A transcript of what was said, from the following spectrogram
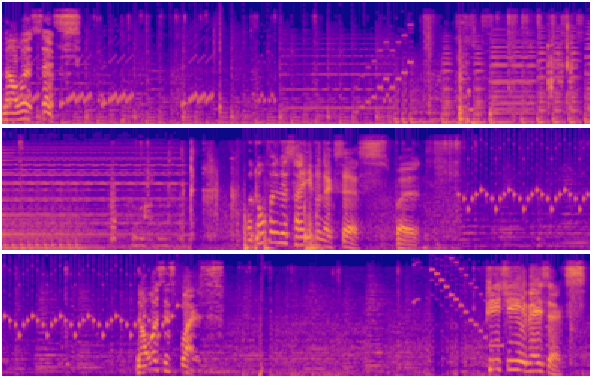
Now what is this? I don't think this tank even exists, but... Now what's this place? PGE Basics.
